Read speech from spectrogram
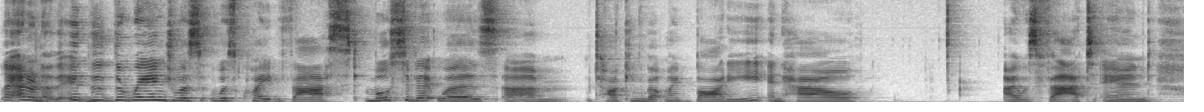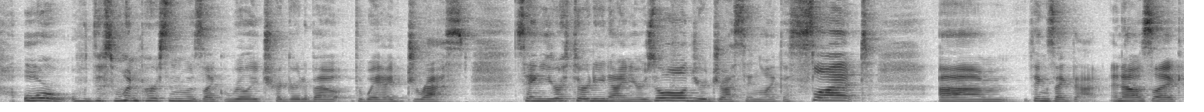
like I don't know, it, the, the range was was quite vast. Most of it was um talking about my body and how I was fat and or this one person was like really triggered about the way I dressed, saying you're 39 years old, you're dressing like a slut, um, things like that. And I was like,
